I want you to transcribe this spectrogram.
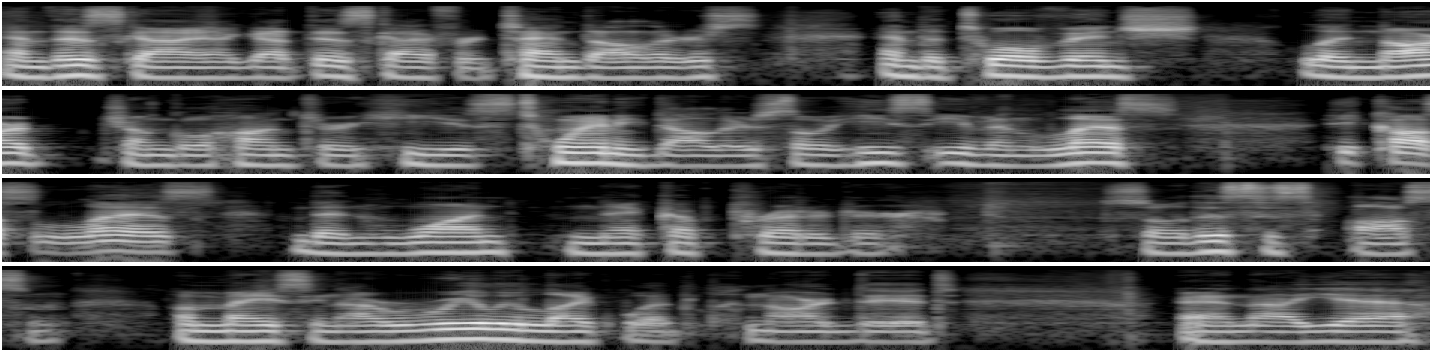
and this guy I got this guy for ten dollars, and the twelve inch Lanard Jungle Hunter he is twenty dollars, so he's even less. He costs less than one NECA Predator. So this is awesome amazing. I really like what Lanard did. And uh, yeah,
